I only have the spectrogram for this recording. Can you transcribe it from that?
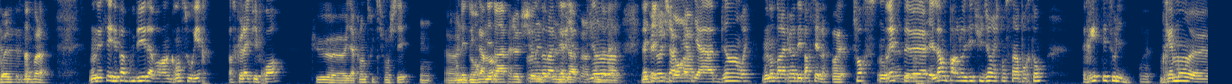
Ouais, c'est ça. Donc voilà. On essaye de pas bouder, d'avoir un grand sourire parce que là il fait froid, que euh, il y a plein de trucs qui font chier. Mm. Euh, On les est, dans, on examens. est dans la période chaude. On est dans la on période chaude bien- de. La Les période il y a bien ouais. On entre dans la période des partiels. Ouais. Force. On reste euh, là on parle aux étudiants et je pense que c'est important. Restez solide. Ouais. Vraiment euh,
